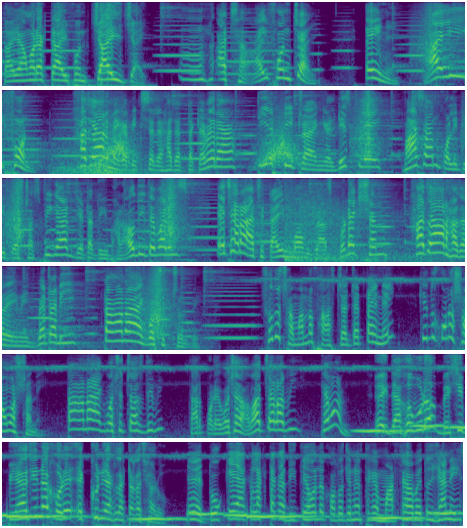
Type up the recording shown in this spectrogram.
তাই আমার একটা আইফোন চাই চাই। আচ্ছা আইফোন চাই। এই নে আইফোন হাজার মেগাপিক্সেলের হাজারটা ক্যামেরা টিএফটি ট্রায়াঙ্গেল ডিসপ্লে ভাসান কোয়ালিটির দশটা স্পিকার যেটা তুই ভাড়াও দিতে পারিস। এছাড়া আছে টাইম বম গ্লাস প্রোটেকশন হাজার হাজার এমএইচ ব্যাটারি টানা এক বছর চলবে। শুধু সামান্য ফাস্ট চার্জারটাই নেই কিন্তু কোনো সমস্যা নেই। টানা এক বছর চার্জ দিবি তারপরে বছর আবার চালাবি কেমন? এই দেখো বুড়ো বেশি পেঁয়াজি না করে এক্ষুনি এক লাখ টাকা ছাড়ো। এ তোকে এক লাখ টাকা দিতে হলে কতজনের থেকে মারতে হবে তুই জানিস?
